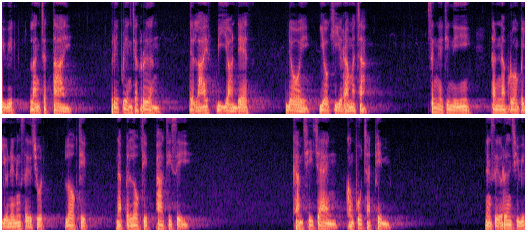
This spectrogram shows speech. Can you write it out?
ีวิตหลังจากตาย เรียบเรียงจากเรื่อง The Life Beyond Death โดยโยคีรามจักรซึ่งในที่นี้ท่านนับรวมไปอยู่ในหนังสือชุด โลกทิพย์นับเป็นโลกทิพย์ภาคที่สี่คำชี้แจงของผู้จัดพิมพ์ หนังสือเรื่องชีวิต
